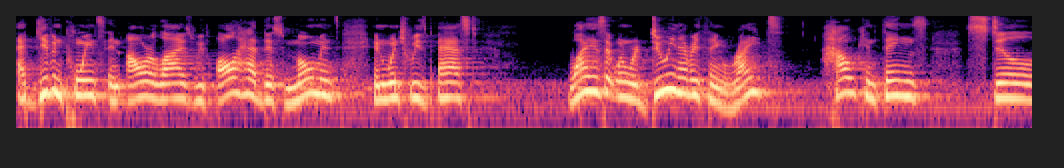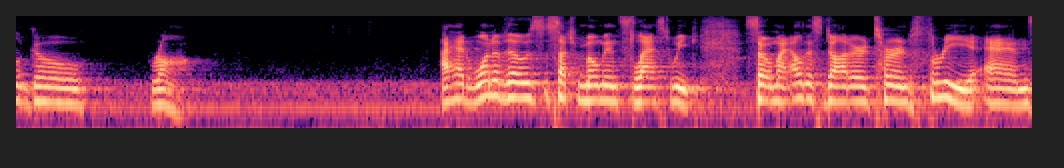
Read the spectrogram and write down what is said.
at given points in our lives, we've all had this moment in which we've asked, why is it when we're doing everything right, how can things still go wrong? I had one of those such moments last week. So, my eldest daughter turned three, and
